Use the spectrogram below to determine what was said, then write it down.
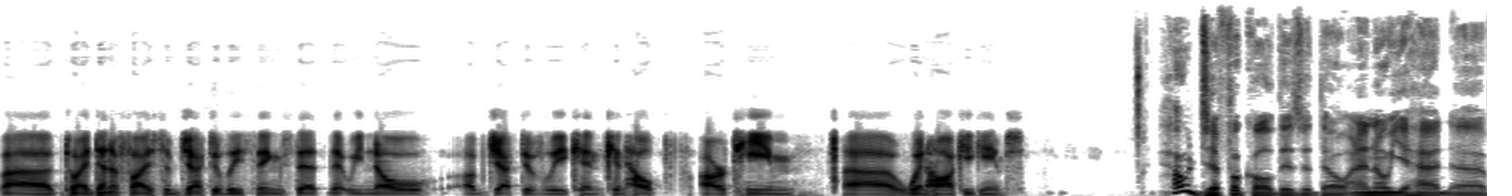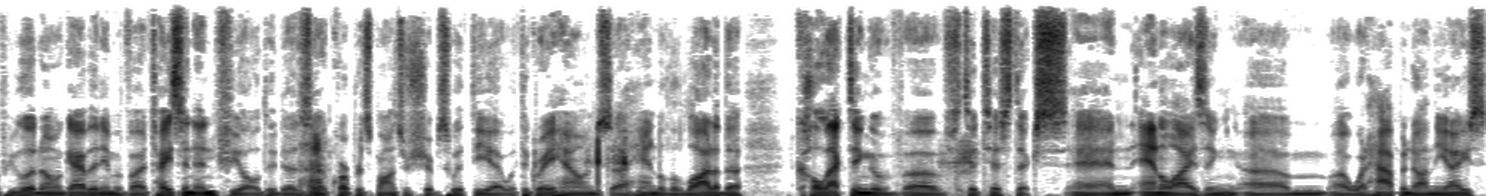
uh, to identify subjectively things that that we know objectively can can help our team uh, win hockey games. How difficult is it though? And I know you had uh, people that know a guy by the name of uh, Tyson Enfield who does uh, uh-huh. corporate sponsorships with the uh, with the Greyhounds. Uh, handled a lot of the collecting of, of statistics and analyzing um, uh, what happened on the ice,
